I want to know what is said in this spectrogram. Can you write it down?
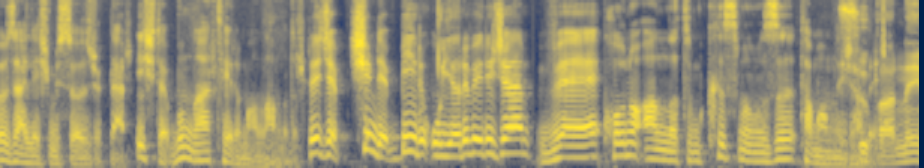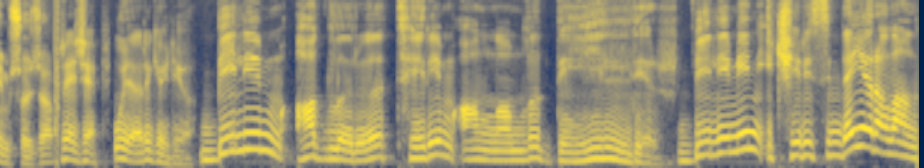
Özelleşmiş sözcükler. İşte bunlar terim anlamlıdır. Recep şimdi bir uyarı vereceğim ve konu anlatım kısmımızı tamamlayacağım. Recep. Süper. Neymiş hocam? Recep uyarı geliyor. Bilim adları terim anlamlı değildir. Bilimin içerisinde yer alan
